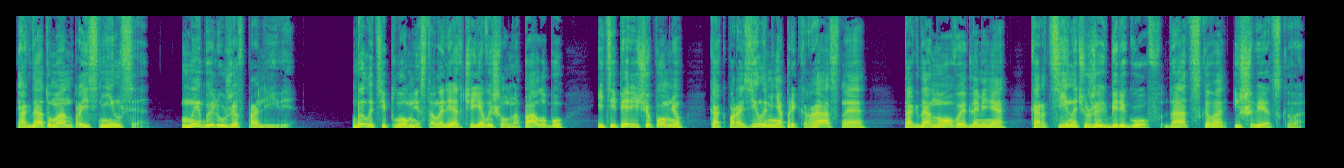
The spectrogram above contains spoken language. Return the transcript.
Когда туман прояснился, мы были уже в проливе. Было тепло, мне стало легче, я вышел на палубу, и теперь еще помню, как поразила меня прекрасная, тогда новая для меня, картина чужих берегов, датского и шведского.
